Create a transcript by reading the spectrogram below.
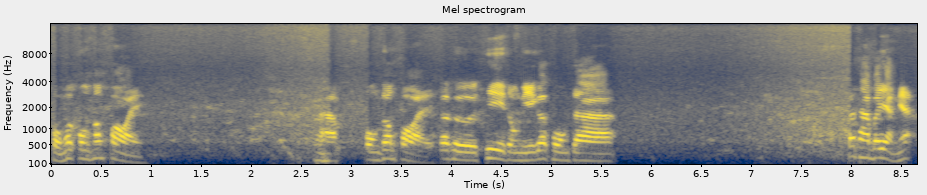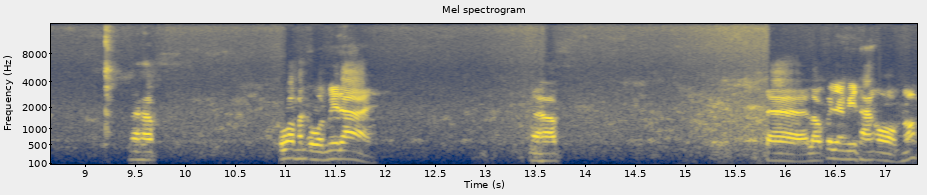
ผมก็คงต้องปล่อยนะครับ คงต้องปล่อยก็คือที่ตรงนี้ก็คงจะก็ทำไปอย่างเนี้ยนะครับ เพราะว่ามันโอนไม่ได้นะครับ แต่เราก็ยังมีทางออกเนาะ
